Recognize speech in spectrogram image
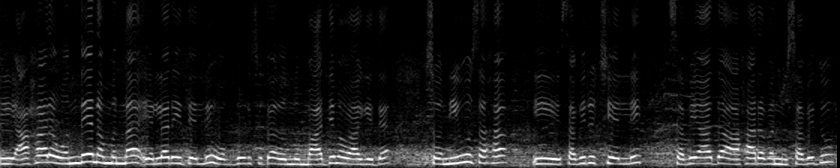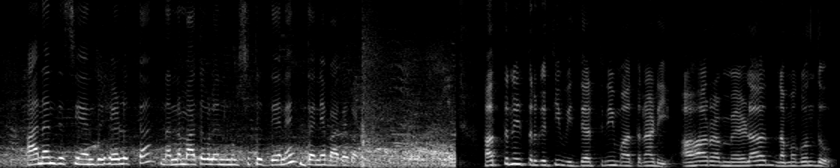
ಈ ಆಹಾರ ಒಂದೇ ನಮ್ಮನ್ನು ಎಲ್ಲ ರೀತಿಯಲ್ಲಿ ಒಗ್ಗೂಡಿಸುತ್ತೆ, ಅದೊಂದು ಮಾಧ್ಯಮವಾಗಿದೆ. ಸೊ ನೀವು ಸಹ ಈ ಸವಿರುಚಿಯಲ್ಲಿ ಸವಿಯಾದ ಆಹಾರವನ್ನು ಸವಿದು ಆನಂದಿಸಿ ಎಂದು ಹೇಳುತ್ತಾ ನನ್ನ ಮಾತುಗಳನ್ನು ಮುಗಿಸುತ್ತಿದ್ದೇನೆ. ಧನ್ಯವಾದಗಳು. ಹತ್ತನೇ ತರಗತಿ ವಿದ್ಯಾರ್ಥಿನಿ ಮಾತನಾಡಿ, ಆಹಾರ ಮೇಳ ನಮಗೊಂದು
